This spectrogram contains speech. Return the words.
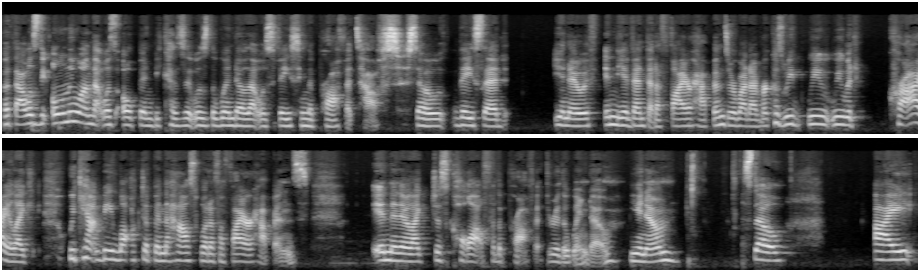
but that was the only one that was open because it was the window that was facing the prophet's house. So they said, you know, if in the event that a fire happens or whatever, because we, we, we would cry, like, we can't be locked up in the house. What if a fire happens? And then they're like, just call out for the prophet through the window, you know? So I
